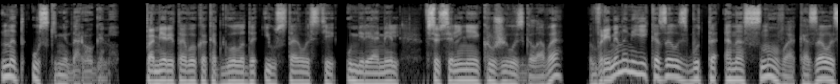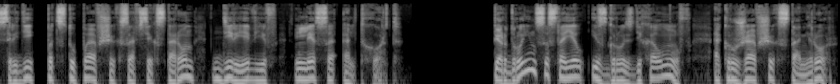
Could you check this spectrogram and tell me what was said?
над узкими дорогами. По мере того, как от голода и усталости у Мириамель все сильнее кружилась голова, временами ей казалось, будто она снова оказалась среди подступавших со всех сторон деревьев леса Альтхорт. Пердруин состоял из грозди холмов, окружавших Стамирор,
